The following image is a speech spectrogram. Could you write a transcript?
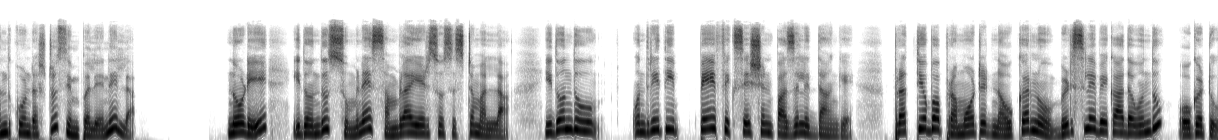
ಅಂದ್ಕೊಂಡಷ್ಟು ಸಿಂಪಲ್ ಏನಿಲ್ಲ. ನೋಡಿ, ಇದೊಂದು ಸುಮ್ಮನೆ ಸಂಬಳ ಏರ್ಸೋ ಸಿಸ್ಟಮ್ ಅಲ್ಲ. ಇದೊಂದು ಒಂದ್ ರೀತಿ ಪೇ ಫಿಕ್ಸೇಷನ್ ಪಜಲ್ ಇದ್ದಂಗೆ. ಪ್ರತಿಯೊಬ್ಬ ಪ್ರಮೋಟೆಡ್ ನೌಕರ್ನೂ ಬಿಡಿಸಲೇಬೇಕಾದ ಒಂದು ಒಗಟು.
